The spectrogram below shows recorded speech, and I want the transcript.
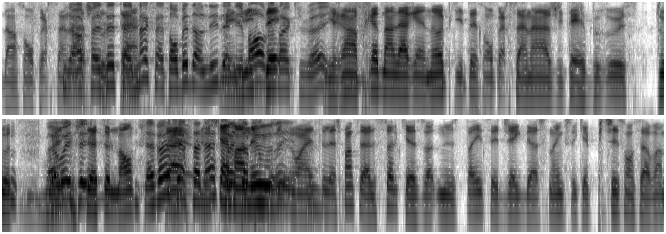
dans son Il en personnage. faisait le temps. tellement que ça tombait dans le nez morts dès- sans qu'il veuille. Il rentrait dans l'aréna, puis il était son personnage. Il était brusque, tout. Ben oui, c'est- tout le monde. il avait un Fait, personnage poudré, ouais, je pense que le seul qui a tenu tête, c'est Jake the Snake, c'est qui a pitché son serpent,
